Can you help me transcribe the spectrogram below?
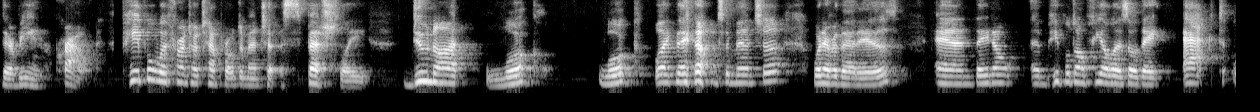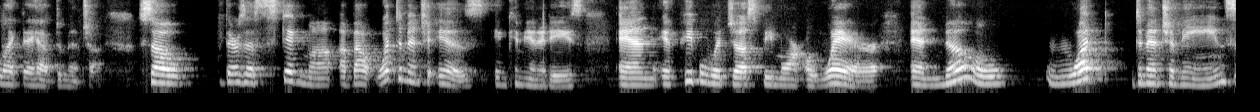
there being a crowd. People with frontotemporal dementia, especially, do not look look like they have dementia, whatever that is, and they don't and people don't feel as though they act like they have dementia. So there's a stigma about what dementia is in communities and if people would just be more aware and know what dementia means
